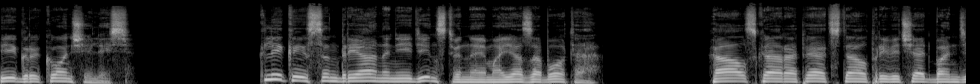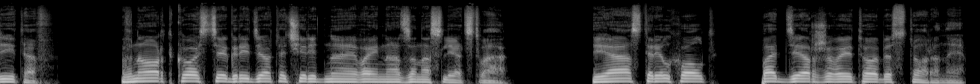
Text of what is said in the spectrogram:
игры кончились. Клика из Сандриана не единственная моя забота. Халскар опять стал привечать бандитов. В Норд-Косте грядет очередная война за наследство. Я, Стрелхолд, поддерживает обе стороны.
